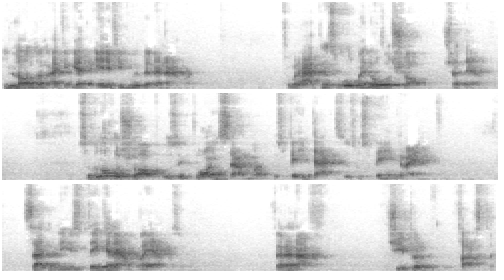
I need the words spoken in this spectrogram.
In London, I can get anything within an hour. So what happens, all my local shop shut down. So the local shop was employing someone, was paying taxes, was paying rent. Suddenly it's taken out by Amazon. Fair enough, cheaper, faster.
